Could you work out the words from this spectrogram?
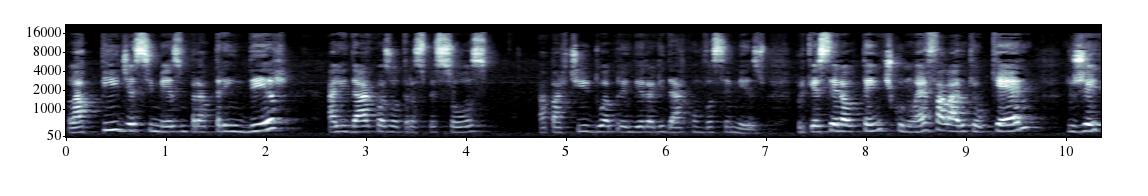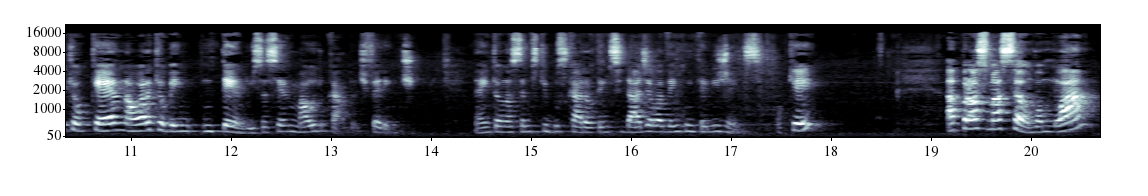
Lapide a si mesmo para aprender a lidar com as outras pessoas a partir do aprender a lidar com você mesmo. Porque ser autêntico não é falar o que eu quero, do jeito que eu quero, na hora que eu bem entendo. Isso é ser mal educado, é diferente. Né? Então nós temos que buscar a autenticidade, ela vem com inteligência, ok? A próxima ação, vamos lá?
